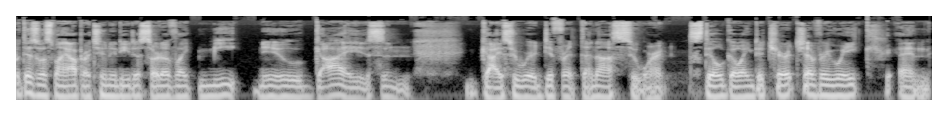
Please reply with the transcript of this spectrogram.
But this was my opportunity to sort of like meet new guys and guys who were different than us, who weren't still going to church every week and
